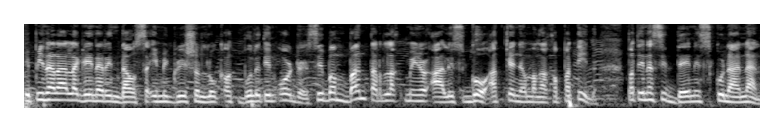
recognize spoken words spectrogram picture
Ipinalalagay na rin daw sa Immigration Lookout Bulletin Order si Bamban Tarlac Mayor Alice Go at kanyang mga kapatid, pati na si Dennis Cunanan,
